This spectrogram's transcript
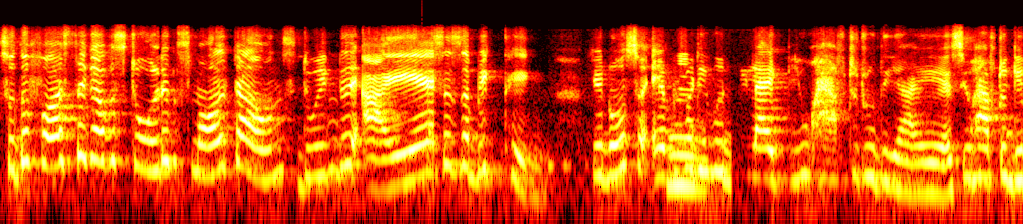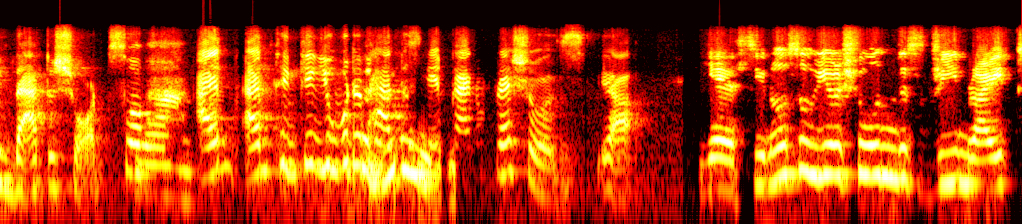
So the first thing I was told in small towns, doing the IAS is a big thing, you know. So everybody mm. would be like, you have to do the IAS, you have to give that a shot. So yeah. I'm I'm thinking you would have had the same kind of pressures, yeah. Yes, you know, so you're shown this dream, right?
